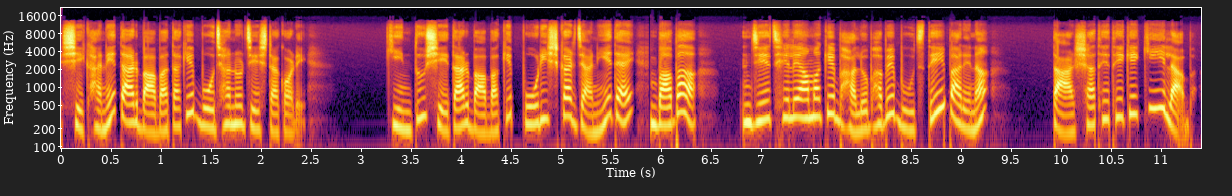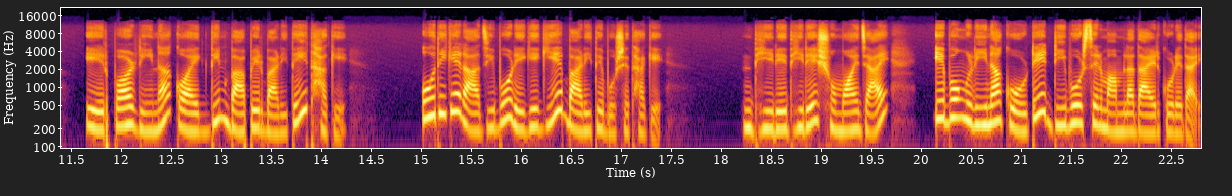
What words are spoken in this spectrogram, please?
সেখানে তার বাবা তাকে বোঝানোর চেষ্টা করে। কিন্তু সে তার বাবাকে পরিষ্কার জানিয়ে দেয়, বাবা, যে ছেলে আমাকে ভালোভাবে বুঝতেই পারে না, তার সাথে থেকে কী লাভ? এরপর রিনা কয়েকদিন বাপের বাড়িতেই থাকে। ওদিকে রাজীবও রেগে গিয়ে বাড়িতে বসে থাকে। ধীরে ধীরে সময় যায় এবং রিনা কোর্টে ডিভোর্সের মামলা দায়ের করে দেয়।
